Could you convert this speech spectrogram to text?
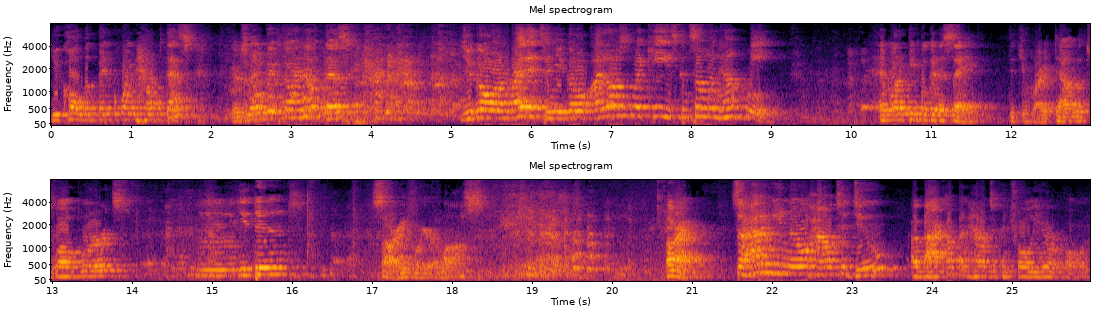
You call the Bitcoin help desk there's no Bitcoin help desk. You go on Reddit and you go, I lost my keys, can someone help me? And what are people going to say? Did you write down the 12 words? Mm, you didn't? Sorry for your loss. All right, so how do you know how to do a backup and how to control your own?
